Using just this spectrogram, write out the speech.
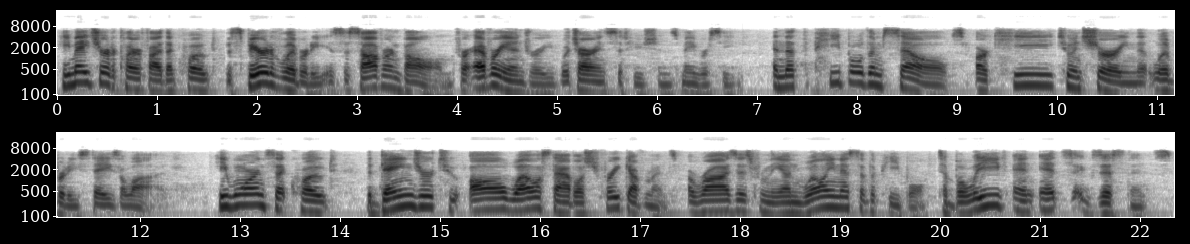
he made sure to clarify that, quote, the spirit of liberty is the sovereign balm for every injury which our institutions may receive and that the people themselves are key to ensuring that liberty stays alive. He warns that, quote, the danger to all well established free governments arises from the unwillingness of the people to believe in its existence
